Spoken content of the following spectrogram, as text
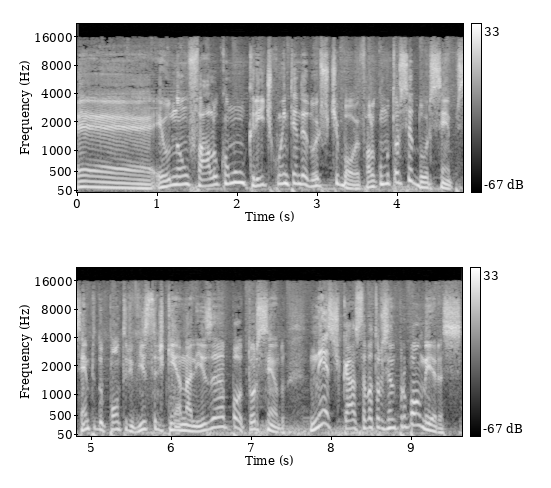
É, eu não falo como um crítico ou entendedor de futebol, eu falo como torcedor sempre, sempre do ponto de vista de quem analisa, pô, torcendo. Neste caso, estava torcendo pro Palmeiras,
